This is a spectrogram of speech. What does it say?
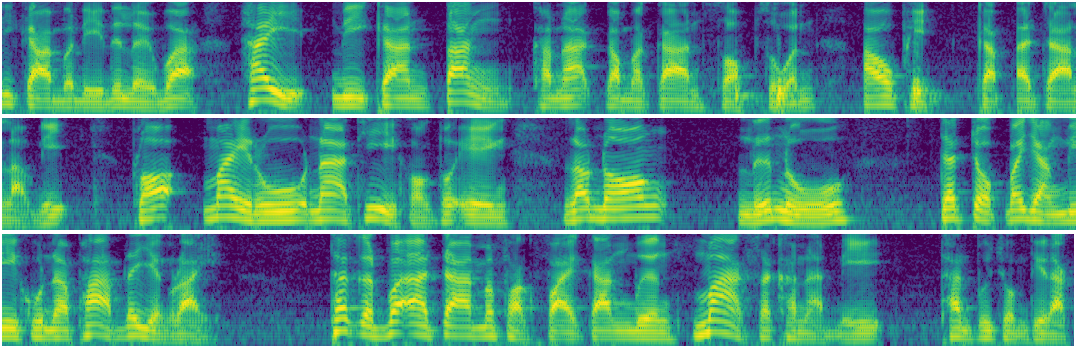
ธิการบดีได้เลยว่า ให้มีการตั้งคณะกรรมการสอบสวน เอาผิดกับอาจารย์เหล่านี้ เพราะไม่รู้หน้าที่ของตัวเอง แล้วน้องหรือหนูจะจบมาอย่างมีคุณภาพได้อย่างไร ถ้าเกิดว่าอาจารย์มาฝักฝ่ายการเมืองมากสักขนาดนี้ ท่านผู้ชมที่รัก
